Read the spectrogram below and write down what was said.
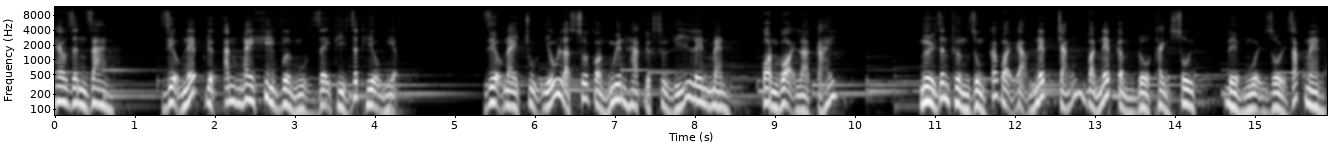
Theo dân gian, rượu nếp được ăn ngay khi vừa ngủ dậy thì rất hiệu nghiệm. Rượu này chủ yếu là xôi còn nguyên hạt được xử lý lên men, còn gọi là cái. Người dân thường dùng các loại gạo nếp trắng và nếp cầm đồ thành xôi để nguội rồi rắc men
